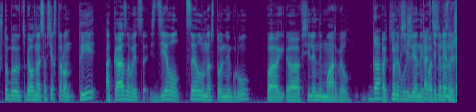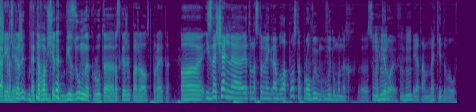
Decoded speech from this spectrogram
чтобы тебя узнать со всех сторон. Ты, оказывается, сделал целую настольную игру по э, вселенной Марвел. Да, по киновселенной, Как по тебе вселенной. Как? Расскажи, это вообще безумно круто. Расскажи, пожалуйста, про это. Э, Изначально эта настольная игра была просто про вы- выдуманных э, супергероев. Я там накидывал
